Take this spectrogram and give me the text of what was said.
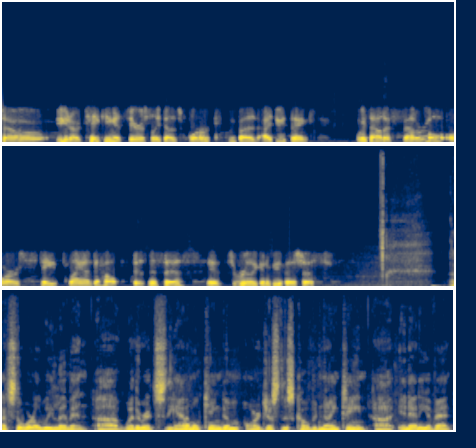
So you know taking it seriously does work, but I do think without a federal or state plan to help businesses, it's really going to be vicious. That's the world we live in, uh, whether it's the animal kingdom or just this COVID 19. Uh, in any event,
